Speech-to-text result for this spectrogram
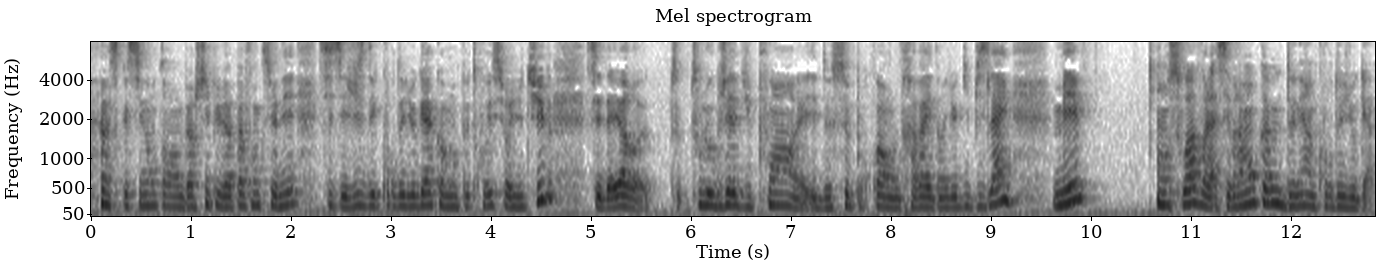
parce que sinon ton membership il va pas fonctionner si c'est juste des cours de yoga comme on peut trouver sur YouTube. C'est d'ailleurs euh, tout l'objet du point et de ce pourquoi on travaille dans Yogi Bizline. Mais en soi, voilà, c'est vraiment comme donner un cours de yoga.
